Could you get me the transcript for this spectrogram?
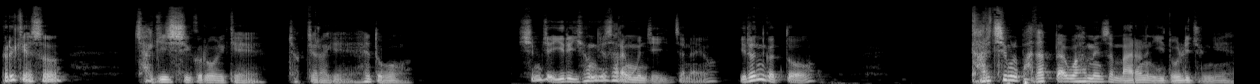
그렇게 해서 자기식으로 이렇게 적절하게 해도, 심지어 이런 형제사랑 문제 있잖아요. 이런 것도 가르침을 받았다고 하면서 말하는 이 논리 중에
